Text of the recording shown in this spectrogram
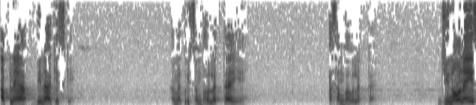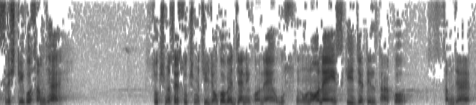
अपने आप, बिना किसके। हमें कोई संभव लगता है ये? असंभव लगता है। जिन्होंने इस सृष्टि को समझा है, सूक्ष्म से सूक्ष्म चीज़ों को वैज्ञानिकों ने, उस, उन्होंने इसकी जटिलता को समझा है।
